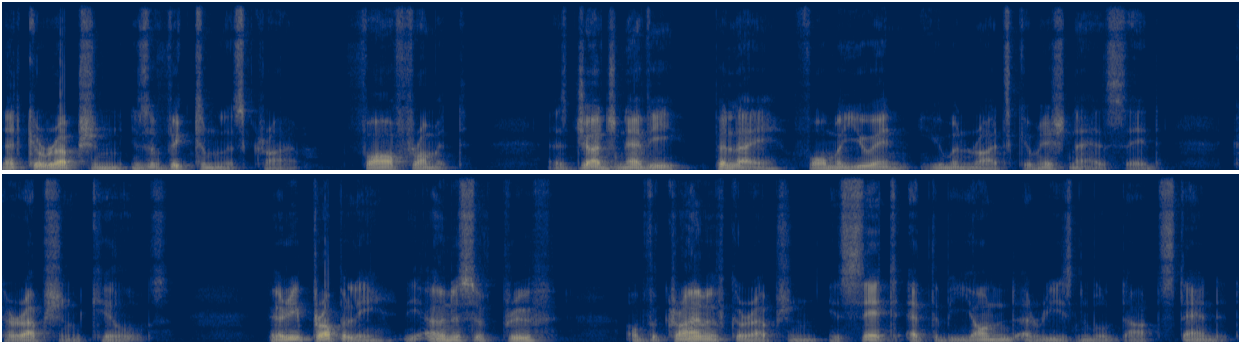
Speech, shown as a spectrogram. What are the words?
that corruption is a victimless crime. Far from it. As Judge Navi Pillay, former UN Human Rights Commissioner, has said, corruption kills. Very properly, the onus of proof of the crime of corruption is set at the beyond a reasonable doubt standard.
